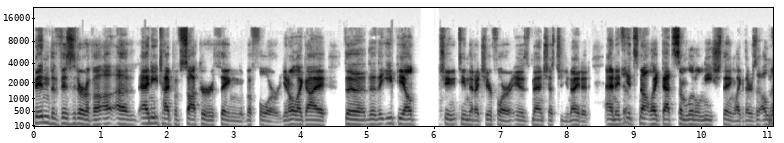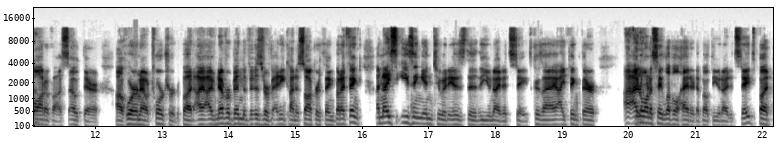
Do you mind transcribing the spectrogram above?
been the visitor of a, a, any type of soccer thing before. You know, like I the the, the EPL team that I cheer for is Manchester United, and it, yeah. it's not like that's some little niche thing. Like there's a no. lot of us out there uh, who are now tortured. But I, have never been the visitor of any kind of soccer thing. But I think a nice easing into it is the the United States because I, I think they're I don't want to say level headed about the United States, but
